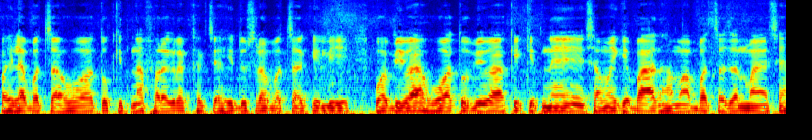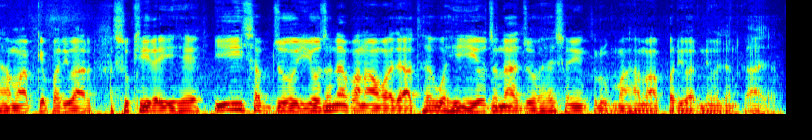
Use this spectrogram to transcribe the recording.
पहला बच्चा हुआ तो कितना फ़र्क रखना चाहिए दूसरा बच्चा के लिए। वह विवाह हुआ तो विवाह के कितने समय के बाद हम आप बच्चा जन्माए से हम आपके परिवार सुखी रही है। ये सब जो योजना बना हुआ जाता है, वही योजना जो है संयुक्त रूप में हम आप परिवार नियोजन कहा जाता है।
